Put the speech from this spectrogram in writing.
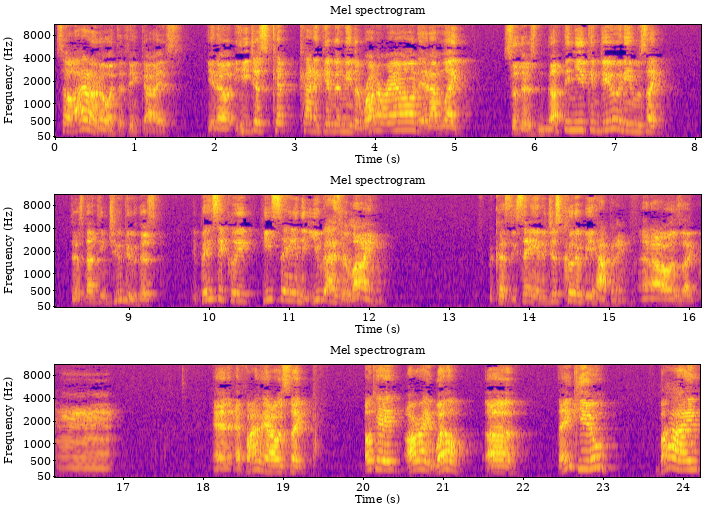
So I don't know what to think, guys. You know, he just kept kind of giving me the runaround, and I'm like, so there's nothing you can do? And he was like, there's nothing to do. There's basically he's saying that you guys are lying because he's saying it just couldn't be happening. And I was like, mm. And, and finally I was like, okay, all right, well, uh, thank you, bye.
